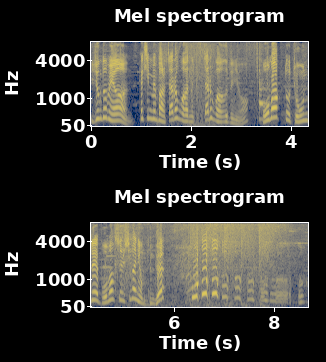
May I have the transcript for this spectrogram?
이 정도면 핵심 멤버 하나 자르고 가는 자르고 가거든요. 보막도 좋은데 보막 쓸 시간이 없는데?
